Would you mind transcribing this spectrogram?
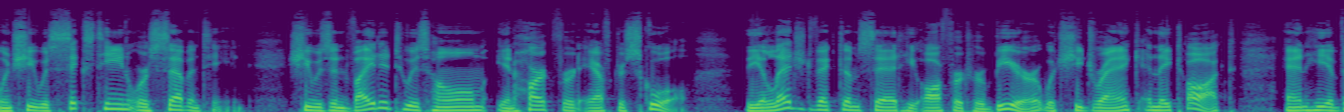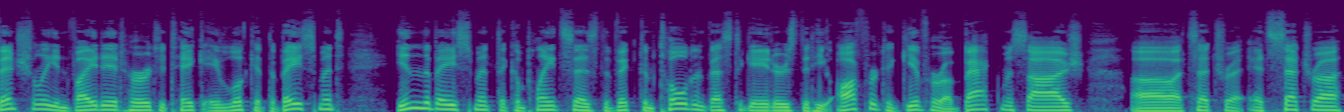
when she was 16 or 17, she was invited to his home in Hartford after school. The alleged victim said he offered her beer, which she drank, and they talked, and he eventually invited her to take a look at the basement. In the basement, the complaint says the victim told investigators that he offered to give her a back massage, etc., uh, etc.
